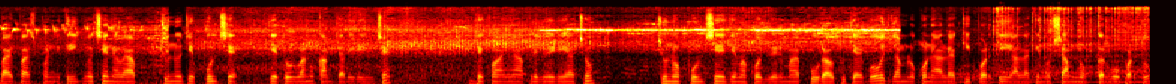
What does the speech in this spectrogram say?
બાયપાસ પણ નીકળી ગયો છે અને હવે આ જૂનો જે પુલ છે, તે તોડવાનું કામ ચાલી રહ્યું છે. દેખો, અહીંયા આપણે જોઈ રહ્યા છો. જૂનો પુલ છે, જેમાં કોચવેરમાં પૂર આવતું ત્યારે બહુ જ ગામ લોકોને હાલાકી પડતી, હાલાકીનો સામનો કરવો પડતો.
